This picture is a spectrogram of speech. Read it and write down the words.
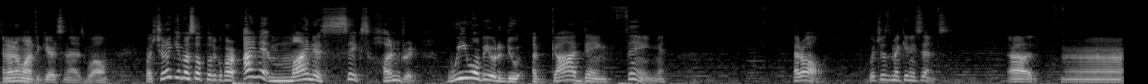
And I don't want to garrison that as well. But should I give myself political power? I'm at minus 600. We won't be able to do a goddamn thing at all. Which doesn't make any sense. Uh, uh,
